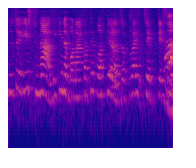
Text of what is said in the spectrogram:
यो चाहिँ इस्ट नहालिकन बनाएको थियो कतिवटा चाहिँ पुरै चेप्टे छ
